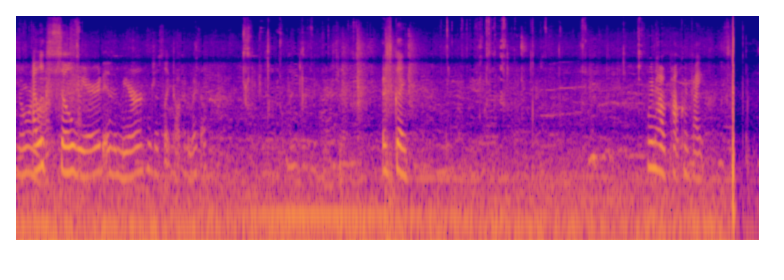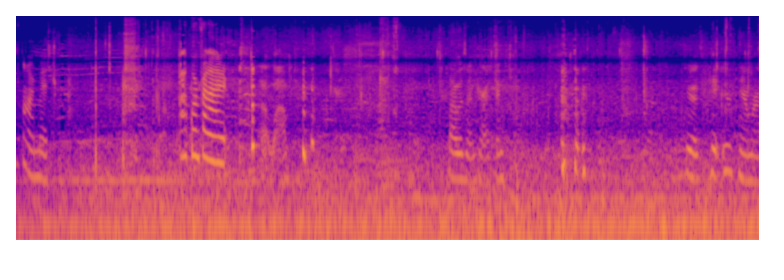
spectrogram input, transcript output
No, we're I not. look so weird in the mirror. I'm just like talking to myself. It's good. We're gonna have a popcorn fight. Oh, I missed. Popcorn fight. Oh wow. that was interesting. you just hit your camera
